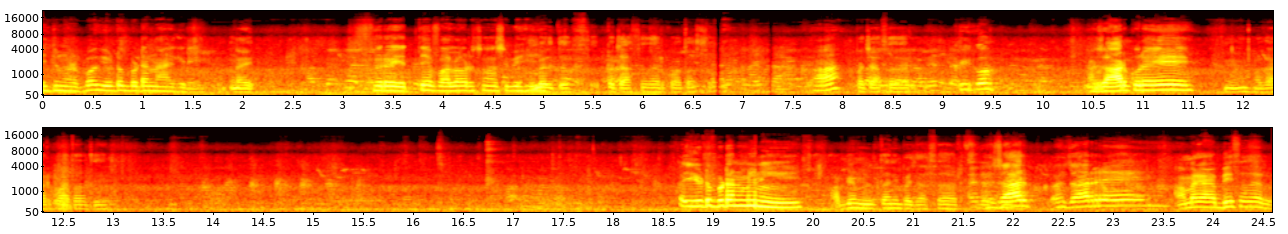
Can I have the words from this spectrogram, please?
ಇದು ಮಾಡ್ಬೋದು यूट्यूब बटन ಹಾಕಿರಿ नहीं फिर इतने फॉलोअर्स वहाँ से भी हैं मेरे दस पचास हजार को आता सर हाँ? पचास हज़ार। ठीक हो हज़ार को हम्म, हज़ार को आता थी। यूट्यूब बटन में नहीं। अभी मिलता नहीं पचास हज़ार। हज़ार हज़ार रे हमारे यहाँ बीस हज़ार।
